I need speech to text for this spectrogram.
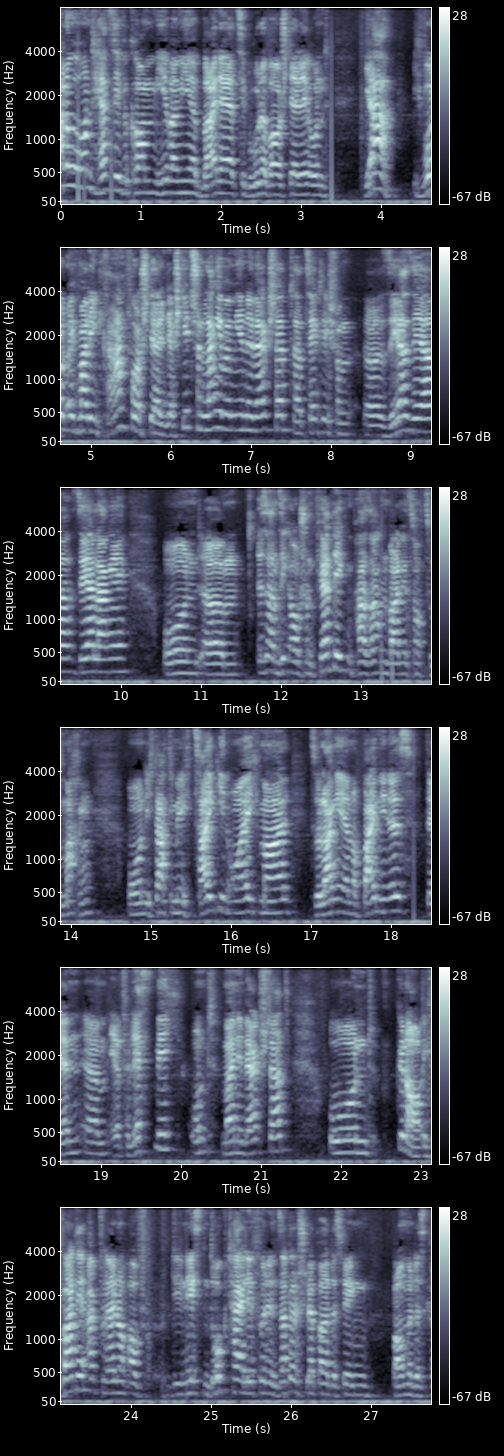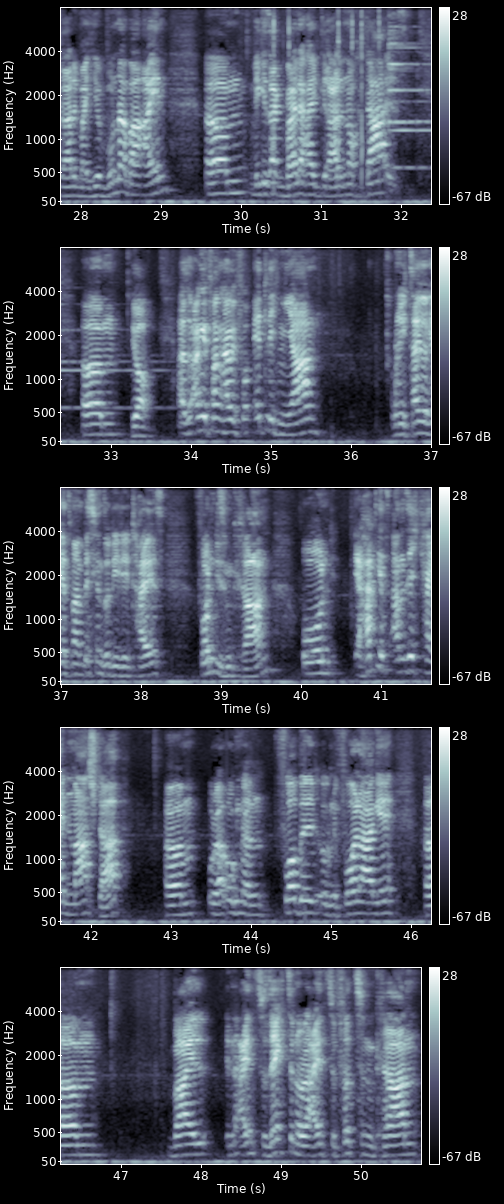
Hallo und herzlich willkommen hier bei mir bei der RC Bruder Baustelle und ja, ich wollte euch mal den Kran vorstellen. Der steht schon lange bei mir in der Werkstatt, tatsächlich schon äh, sehr, sehr, sehr lange und ähm, ist an sich auch schon fertig. Ein paar Sachen waren jetzt noch zu machen und ich dachte mir, ich zeige ihn euch mal, solange er noch bei mir ist, denn ähm, er verlässt mich und meine Werkstatt und genau, ich warte aktuell noch auf die nächsten Druckteile für den Sattelschlepper, deswegen bauen wir das gerade mal hier wunderbar ein. Ähm, wie gesagt, weil er halt gerade noch da ist. Ähm, ja, also angefangen habe ich vor etlichen Jahren und ich zeige euch jetzt mal ein bisschen so die Details von diesem Kran. Und er hat jetzt an sich keinen Maßstab ähm, oder irgendein Vorbild, irgendeine Vorlage, ähm, weil in 1 zu 16 oder 1 zu 14 Kran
